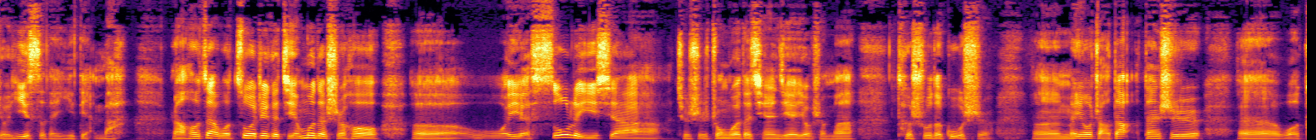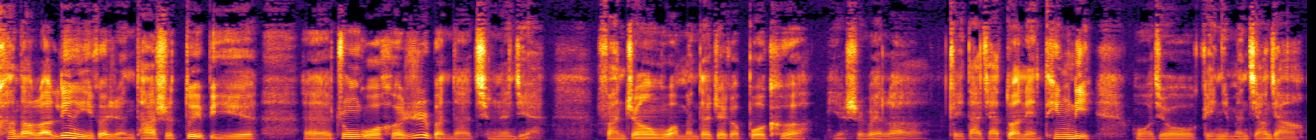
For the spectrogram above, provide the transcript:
有意思的一点吧。然后在我做这个节目的时候，呃，我也搜了一下，就是中国的情人节有什么特殊的故事，嗯，没有找到。但是，呃，我看到了另一个人，他是对比，呃，中国和日本的情人节。反正我们的这个播客也是为了给大家锻炼听力，我就给你们讲讲，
